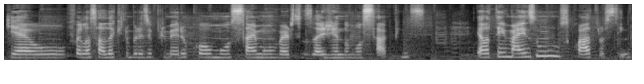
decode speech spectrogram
que é o foi lançado aqui no Brasil primeiro como Simon versus Agenda Homo Sapiens. Ela tem mais uns quatro ou cinco,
